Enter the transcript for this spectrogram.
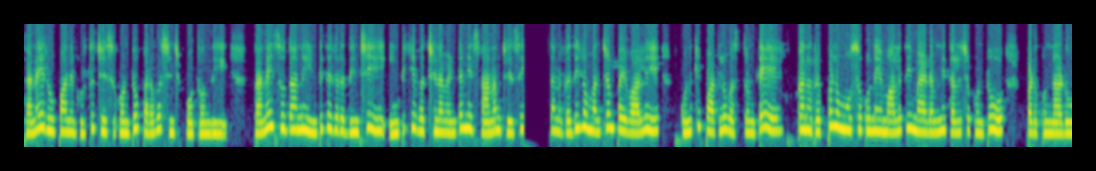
తనై రూపాన్ని గుర్తు చేసుకుంటూ పరవశించిపోతుంది. తనై సుధాన్ని ఇంటి దగ్గర దించి ఇంటికి వచ్చిన వెంటనే స్నానం చేసి తన గదిలో మంచంపై వాలి కునికిపాట్లు వస్తుంటే తను రెప్పలు మూసుకునే మాలతి మేడంని తలుచుకుంటూ పడుకున్నాడు.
